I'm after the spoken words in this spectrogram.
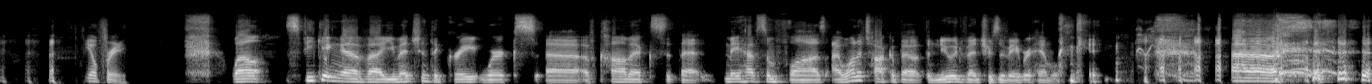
Feel free. Well, speaking of, uh, you mentioned the great works uh, of comics that may have some flaws. I want to talk about the new adventures of Abraham Lincoln. uh,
